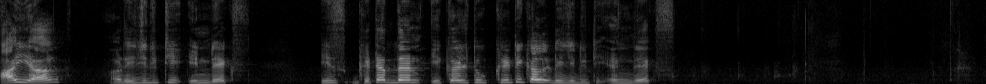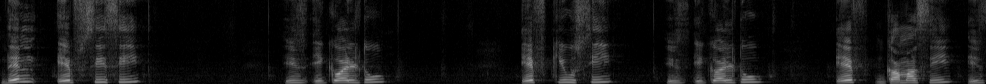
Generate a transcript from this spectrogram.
IR rigidity index is greater than equal to critical rigidity index, then FCC is equal to FQC is equal to F gamma c is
